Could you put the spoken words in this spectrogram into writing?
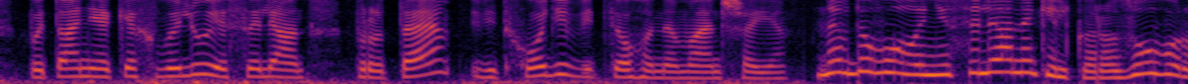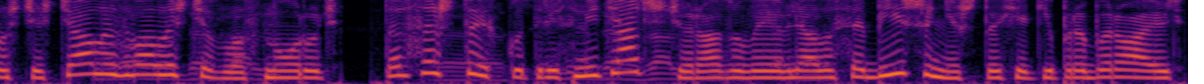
– питання, яке хвилює селян. Проте відходів від цього не меншає. Невдоволені селяни кількаразово розчищали звалище власноруч. Та все ж тих, котрі смітять, щоразу виявлялося більше, ніж тих, які прибирають.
